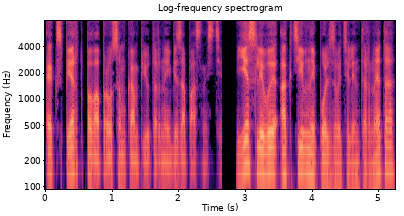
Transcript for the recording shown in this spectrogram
эксперт по вопросам компьютерной безопасности. Если вы активный пользователь интернета,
